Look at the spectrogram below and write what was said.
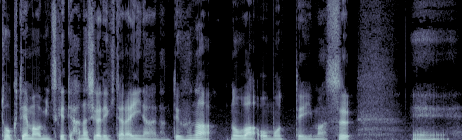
トークテーマを見つけて話ができたらいいななんていうふうなのは思っています。えー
